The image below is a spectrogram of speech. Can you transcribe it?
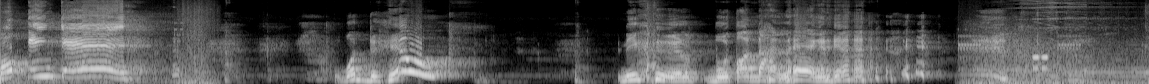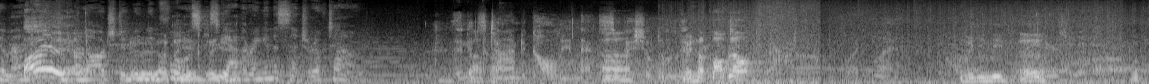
Mocking Jay What the hell นี่คือบูตอนด่านแรกอันเนี้ย Commander, Aye. a large Dominion Ờ, tự nhiên, force tự is nhiên. gathering in the center of town. Then it's time to call in that อ่า special ไม่ delivery. สต็อปแล้ว Like a plan. เฮ้ยยิงดิเออ โอเค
